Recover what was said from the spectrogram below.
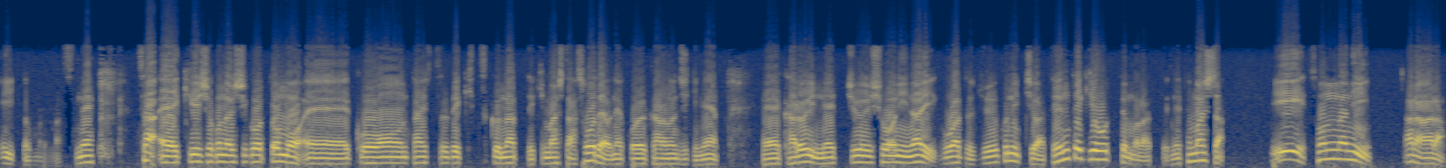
いいと思いますね。さあ、えー、給食の仕事も、えー、高温体質できつくなってきました。そうだよね、これからの時期ね。えー、軽い熱中症になり、5月19日は点滴を打ってもらって寝てました。いい、そんなに、あらあら。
